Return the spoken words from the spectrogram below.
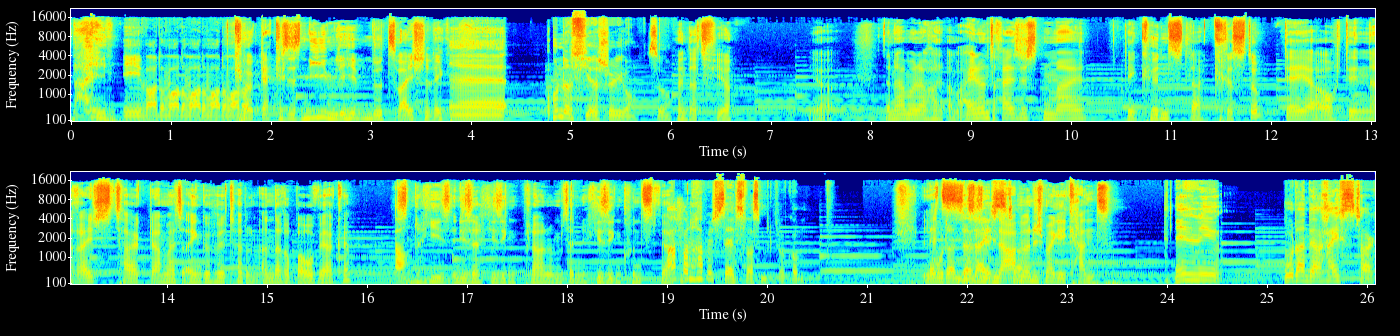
Nein! Nee, warte, warte, warte, warte, warte. Kirk Douglas ist nie im Leben nur zweistellig. Äh, 104, Entschuldigung. So. 104. Ja. Dann haben wir noch am 31. Mai den Künstler Christo, der ja auch den Reichstag damals eingehüllt hat und andere Bauwerke. Ries in dieser riesigen Planung mit seinen riesigen Kunstwerken. Davon habe ich selbst was mitbekommen. Letztens hast du den. Namen noch nicht mal gekannt. Nee, nee, nee. Wo dann der Reichstag.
